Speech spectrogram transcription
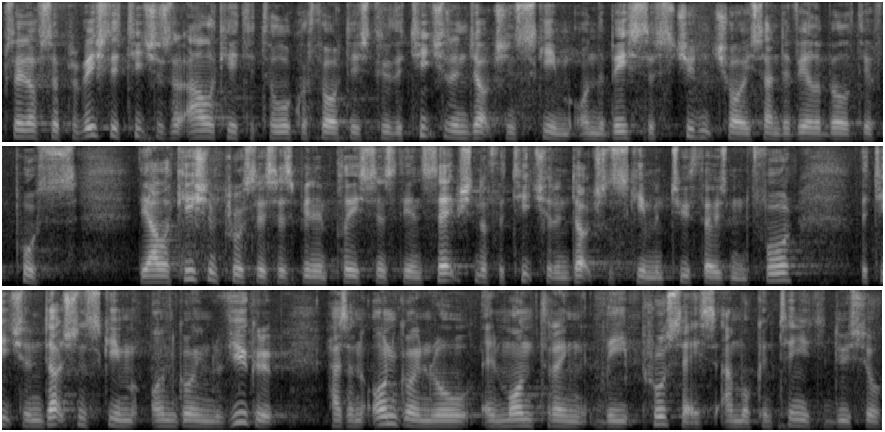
President Officer, probationary teachers are allocated to local authorities through the Teacher Induction Scheme on the basis of student choice and availability of posts. The allocation process has been in place since the inception of the Teacher Induction Scheme in 2004. The Teacher Induction Scheme Ongoing Review Group has an ongoing role in monitoring the process and will continue to do so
